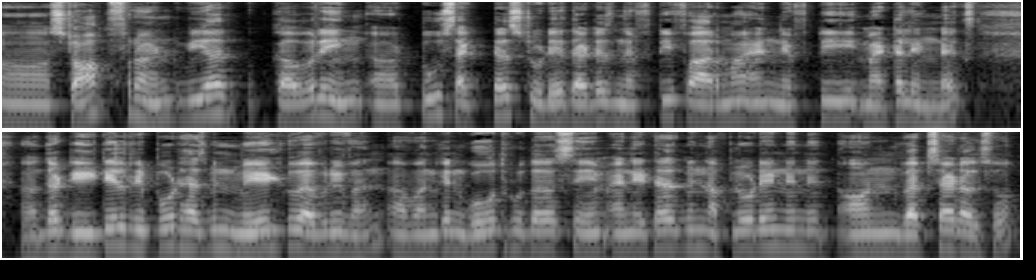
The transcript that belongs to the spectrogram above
uh, stock front we are covering uh, two sectors today that is nifty pharma and nifty metal index. Uh, the detailed report has been mailed to everyone. Uh, one can go through the same and it has been uploaded in on website also.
